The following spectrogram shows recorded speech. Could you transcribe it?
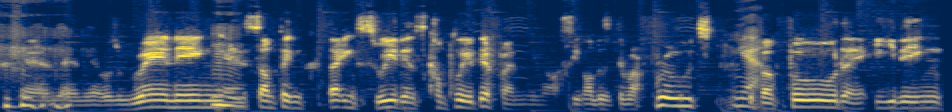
and, and it was raining, Mm. and something that in Sweden is completely different. You know, seeing all these different fruits, Yeah. different food, and eating.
